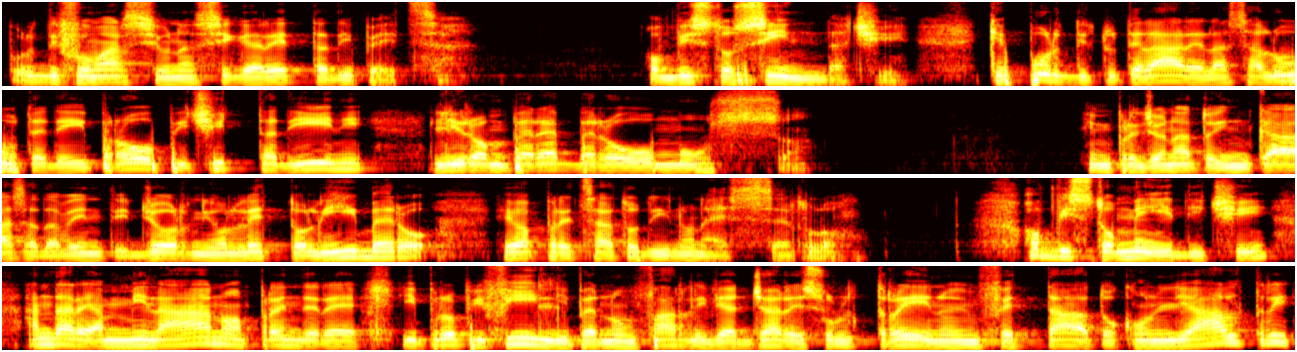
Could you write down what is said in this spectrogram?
pur di fumarsi una sigaretta di pezza. Ho visto sindaci che pur di tutelare la salute dei propri cittadini gli romperebbero un mus. Imprigionato in casa da 20 giorni ho letto libero e ho apprezzato di non esserlo. Ho visto medici andare a Milano a prendere i propri figli per non farli viaggiare sul treno infettato con gli altri,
